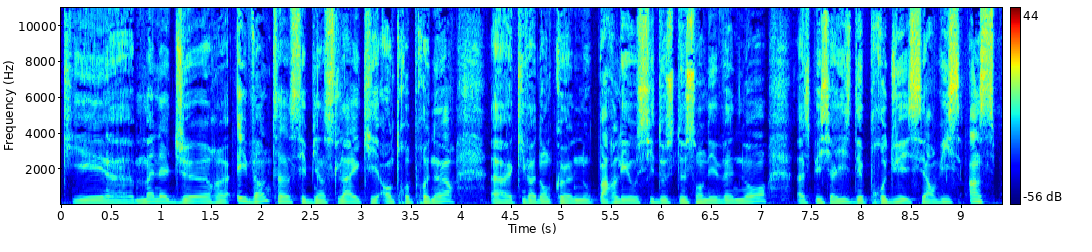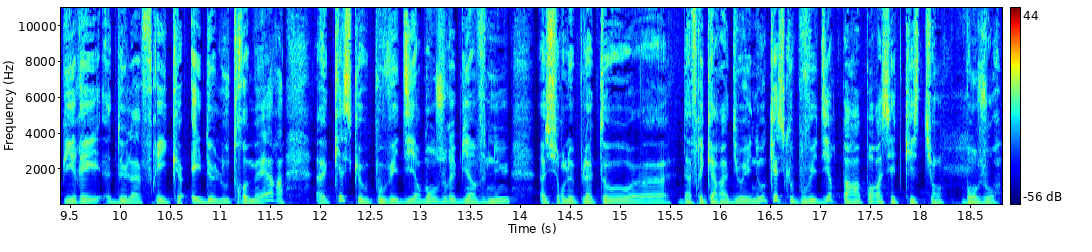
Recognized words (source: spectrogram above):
qui est manager event, c'est bien cela, et qui est entrepreneur, qui va donc nous parler aussi de, de son événement, spécialiste des produits et services inspirés de l'Afrique et de l'outre-mer. Euh, qu'est-ce que vous pouvez dire? Bonjour et bienvenue euh, sur le plateau euh, d'Africa Radio et nous. Qu'est-ce que vous pouvez dire par rapport à cette question? Bonjour.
